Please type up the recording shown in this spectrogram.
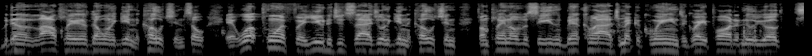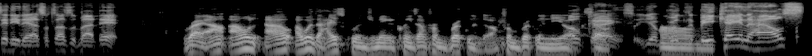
but then a lot of players don't want to get into coaching. So, at what point for you did you decide you want to get into coaching from playing overseas and being coming out of Jamaica Queens, a great part of New York City there? So, tell us about that. Right. I, I, I went to high school in Jamaica Queens. I'm from Brooklyn, though. I'm from Brooklyn, New York. Okay, so, so you're Brooklyn um, BK in the house.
